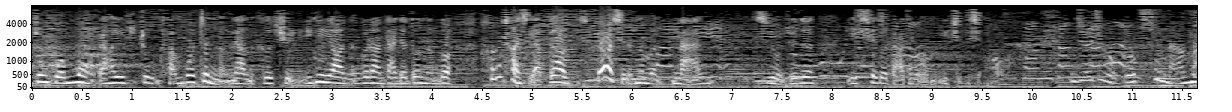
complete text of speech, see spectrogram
中国梦，然后又是这种传播正能量的歌曲，一定要能够让大家都能够哼唱起来，不要不要写的那么难。所以我觉得一切都达到了我们预期的效果。你觉得这首歌不难吗？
